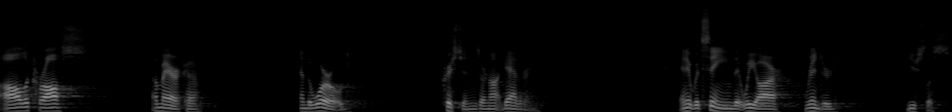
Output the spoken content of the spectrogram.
All across America, and the world, Christians are not gathering. And it would seem that we are rendered useless.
